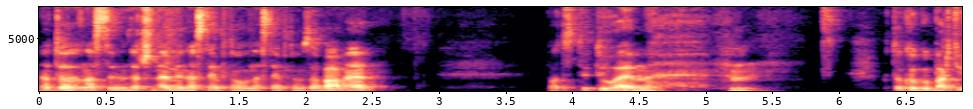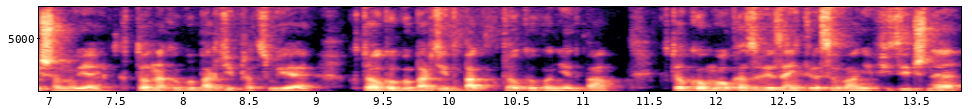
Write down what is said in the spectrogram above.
No to następnie zaczynamy następną, następną zabawę pod tytułem hmm, kto kogo bardziej szanuje, kto na kogo bardziej pracuje, kto o kogo bardziej dba, kto o kogo nie dba, kto komu okazuje zainteresowanie fizyczne,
